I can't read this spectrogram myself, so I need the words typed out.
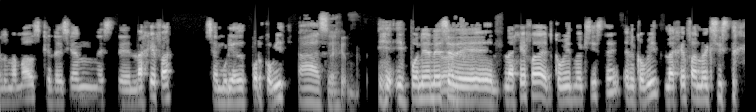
los Mamados que le decían este, la jefa se murió por COVID. Ah, sí. Y, y ponían ese Ah. de la jefa, el COVID no existe. El COVID, la jefa no existe.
